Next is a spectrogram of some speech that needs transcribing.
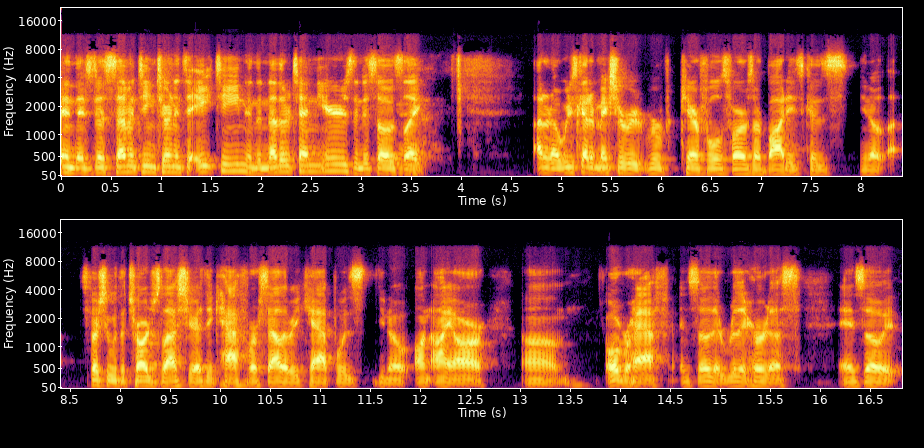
and there's just 17 turn into 18 in another 10 years, and so it's yeah. like I don't know. We just got to make sure we're, careful as far as our bodies because, you know, especially with the Chargers last year, I think half of our salary cap was, you know, on IR, um, over half. And so that really hurt us. And so it,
